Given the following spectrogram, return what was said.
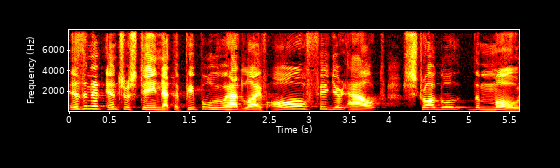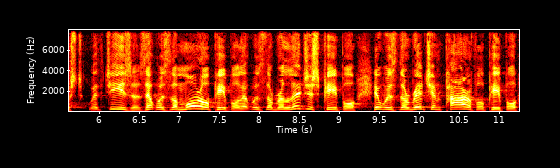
Isn't it interesting that the people who had life all figured out struggled the most with Jesus? It was the moral people, it was the religious people, it was the rich and powerful people,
